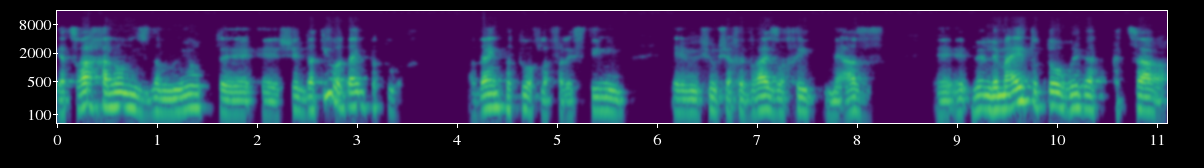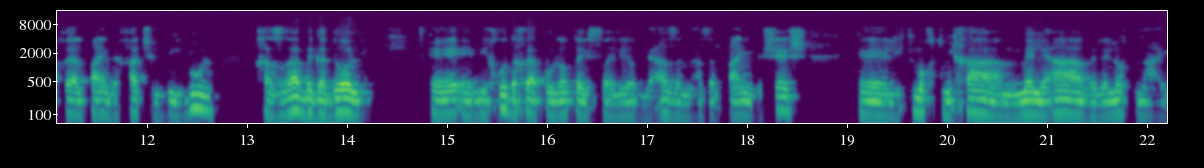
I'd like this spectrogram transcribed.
יצרה חלון הזדמנויות אה, אה, שלדעתי הוא עדיין פתוח. עדיין פתוח לפלסטינים, אה, משום שהחברה האזרחית מאז, למעט אותו רגע קצר אחרי 2001 של בלבול, חזרה בגדול, בייחוד אחרי הפעולות הישראליות בעזה מאז 2006, לתמוך תמיכה מלאה וללא תנאי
